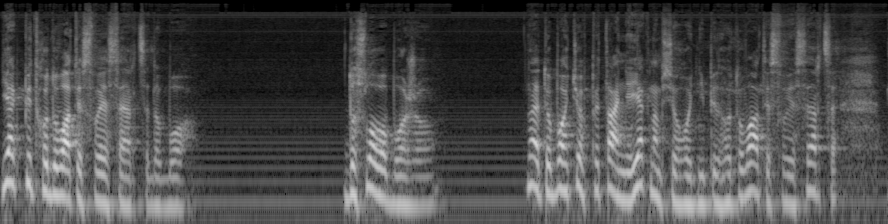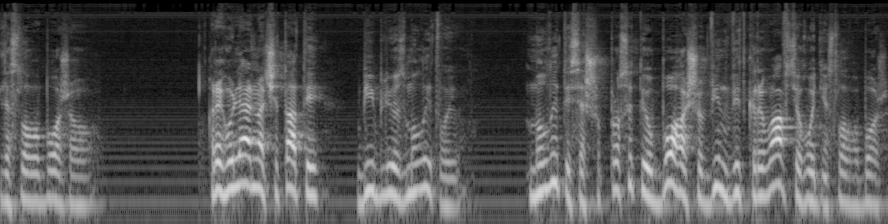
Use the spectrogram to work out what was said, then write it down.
Як підготувати своє серце до Бога? До Слова Божого. Знаєте, у багатьох питання, як нам сьогодні підготувати своє серце для Слова Божого? Регулярно читати Біблію з молитвою. Молитися, щоб просити у Бога, щоб Він відкривав сьогодні Слово Боже.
